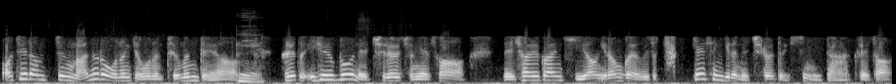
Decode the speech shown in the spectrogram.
어지럼증만으로 오는 경우는 드문데요. 네. 그래도 일부 뇌출혈 중에서 뇌혈관 기형 이런 거에 의해서 작게 생기는 뇌출혈도 있습니다. 그래서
